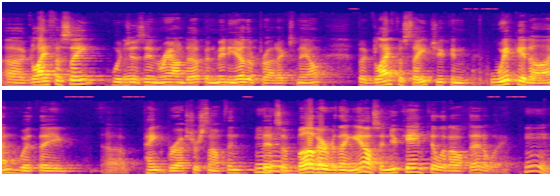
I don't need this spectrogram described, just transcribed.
uh glyphosate, which is in Roundup and many other products now. But glyphosate, you can wick it on with a uh, paintbrush or something that's above everything else, and you can kill it off that way. Hmm.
